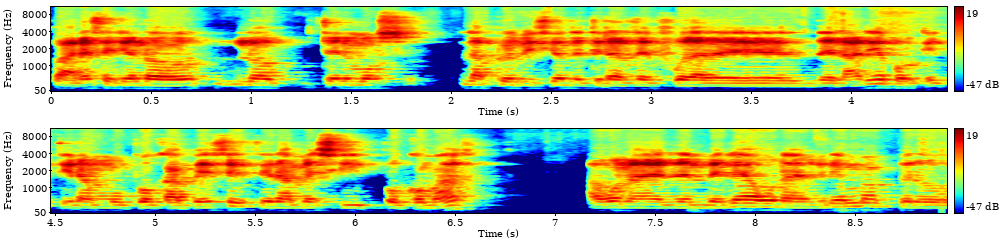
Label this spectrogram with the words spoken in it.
parece que no, no, tenemos la prohibición de tirar de fuera del área porque tiran muy pocas veces, tira Messi poco más, alguna vez de Dembélé, alguna de Griezmann, pero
